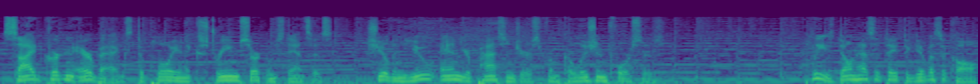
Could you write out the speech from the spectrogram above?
Side curtain airbags deploy in extreme circumstances, shielding you and your passengers from collision forces. Please don't hesitate to give us a call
